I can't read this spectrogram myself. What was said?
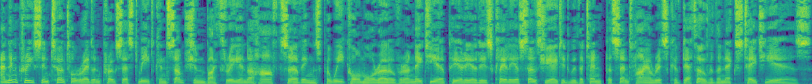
An increase in total red and processed meat consumption by three and a half servings per week or more over an eight-year period is clearly associated with a 10% higher risk of death over the next eight years.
